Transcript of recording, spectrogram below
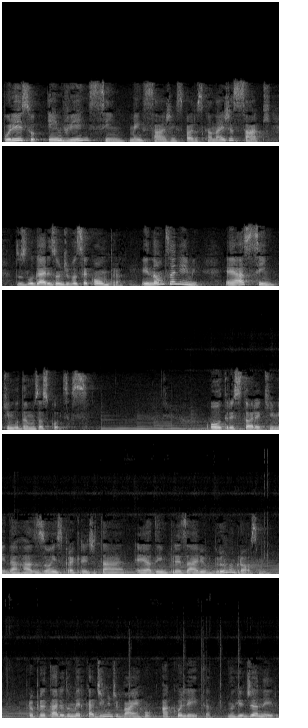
Por isso, enviem sim mensagens para os canais de saque dos lugares onde você compra. E não desanime, é assim que mudamos as coisas. Outra história que me dá razões para acreditar é a do empresário Bruno Grossman, proprietário do mercadinho de bairro A Colheita, no Rio de Janeiro.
